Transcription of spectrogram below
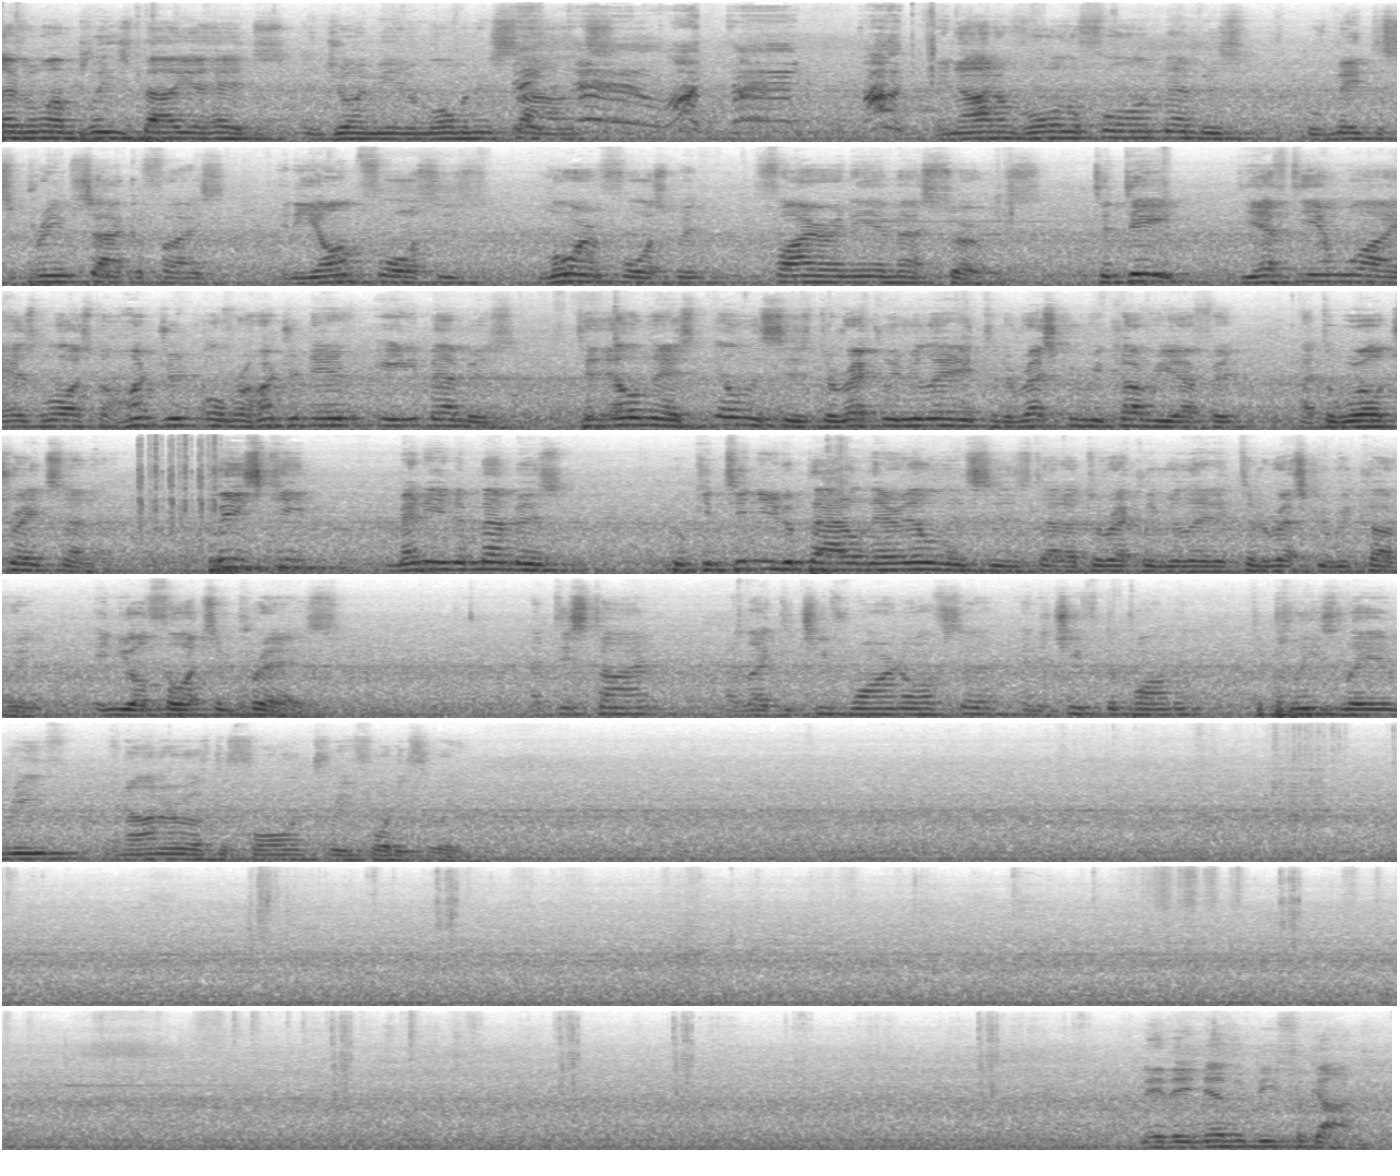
Everyone please bow your heads and join me in a moment of silence in honor of all the fallen members who've made the supreme sacrifice in the armed forces, law enforcement, fire, and EMS service. To date, the FDNY has lost 100, over 180 members to illness, illnesses directly related to the rescue recovery effort at the World Trade Center. Please keep many of the members who continue to battle their illnesses that are directly related to the rescue recovery in your thoughts and prayers. This time, I'd like the Chief Warrant Officer and the Chief of Department to please lay a wreath in honor of the fallen 343. May they never be forgotten.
